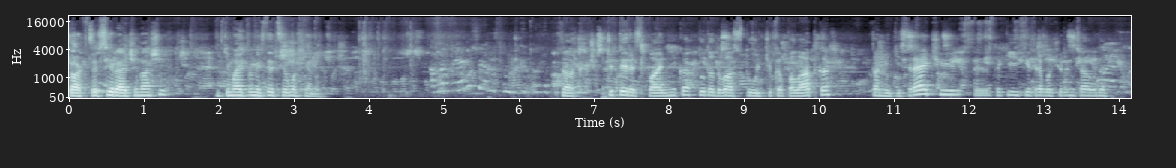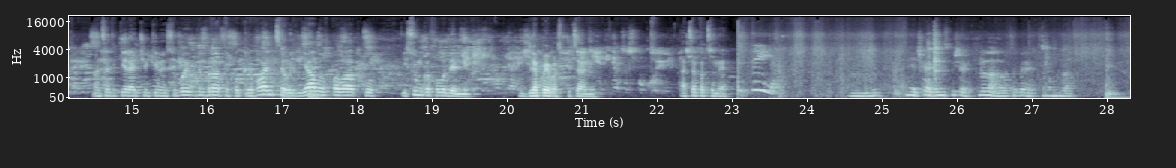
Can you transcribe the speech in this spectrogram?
Так, це всі речі наші, які мають поміститися в машину. Так, чотири спальника, тут два стульчика, палатка, там якісь речі, е, такі, які треба в Чернівцях буде. А це такі речі, які ми з собою будемо брати, покривальце, одіяло в палатку і сумка холодильник. Для пива спеціально. А це пацани. Ні, чекай, не спіши. Ну да, ну це бери, це вам да.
